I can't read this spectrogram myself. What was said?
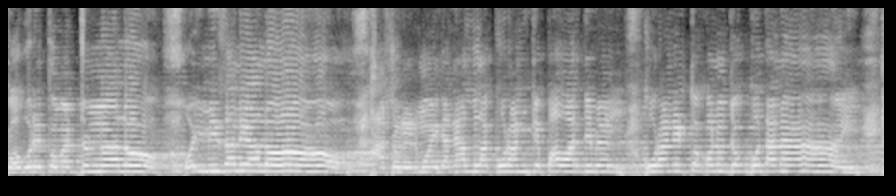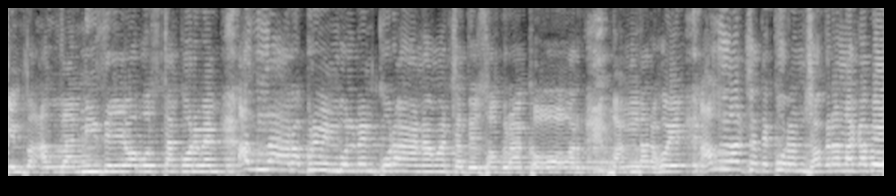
কবরে তোমার জন্য আলো, ওই মিজানে আলো। হাসরের ময়দানে আল্লাহ কোরআনকে পাওয়ার দিবেন। কোরআনের তো কোনো যোগ্যতা নাই। কিন্তু আল্লাহ নিজেই অবস্থা করবেন। আল্লাহ রব্রিমিন বলবেন, কোরআন আমার সাথে ঝগড়া কর। বান্দার হয়ে আল্লাহর সাথে কোরআন ঝগড়া লাগাবে।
